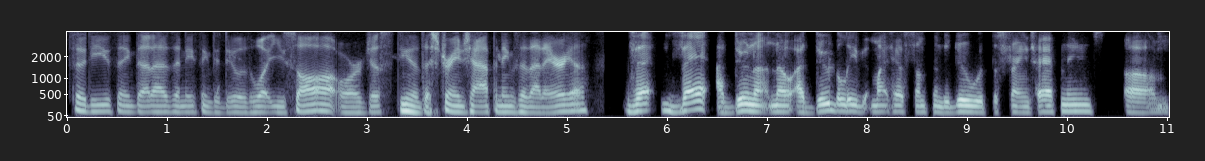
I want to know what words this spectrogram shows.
So do you think that has anything to do with what you saw or just, you know, the strange happenings of that area? That that I do not know. I do believe it might have something to do with the strange happenings. Um,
